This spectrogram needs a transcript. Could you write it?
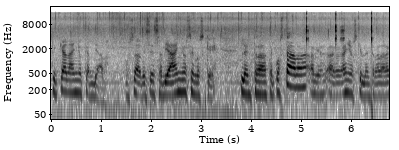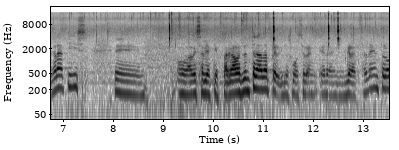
que cada año cambiaba. O sea, a veces había años en los que la entrada te costaba, había años que la entrada era gratis, eh, o a veces había que pagabas la entrada, pero los juegos eran, eran gratis adentro,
